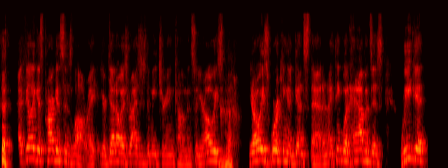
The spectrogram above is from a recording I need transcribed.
foot I feel like it's Parkinson's law, right? Your debt always rises to meet your income, and so you're always Uh-huh. You're always working against that. And I think what happens is we get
